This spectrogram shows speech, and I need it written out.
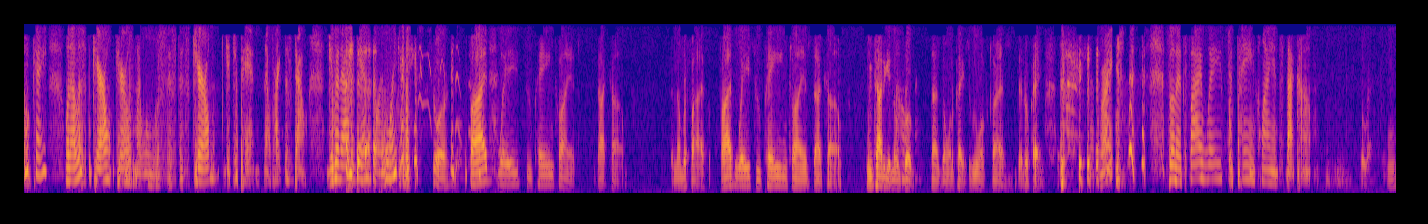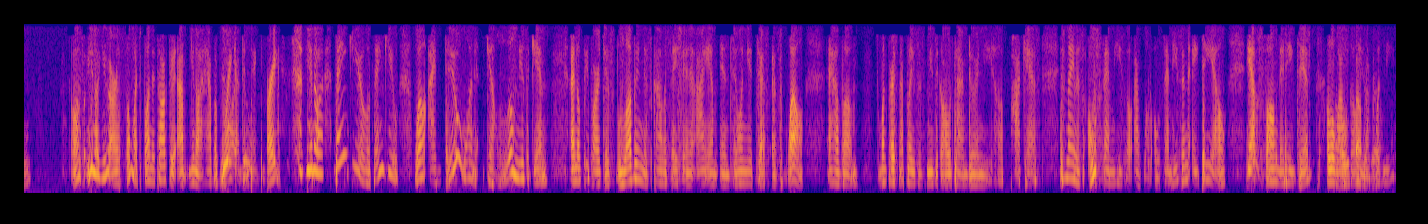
Okay. Well, now listen, Carol. Carol's my little assistant. Carol, get your pen. Now write this down. Give it out again so everyone can hear. Sure. Five ways to paying clients dot com. The number five. Five ways to paying clients dot com. We try to get no oh. broke times don't want to pay, so we want clients that are paying. that's right. so that's five ways to paying clients dot com. Correct. Mm-hmm. Awesome. You know, you are so much fun to talk to. I, you know, I have a break. I didn't take the break. You know, thank you, thank you. Well, I do want to get a little music in. I know people are just loving this conversation, and I am enjoying it just as well. I have um one person that plays his music all the time during the uh, podcast. His name is Osam. He's oh, I love Osam. He's in the ATL. He has a song that he did a little while ago. He was with me.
